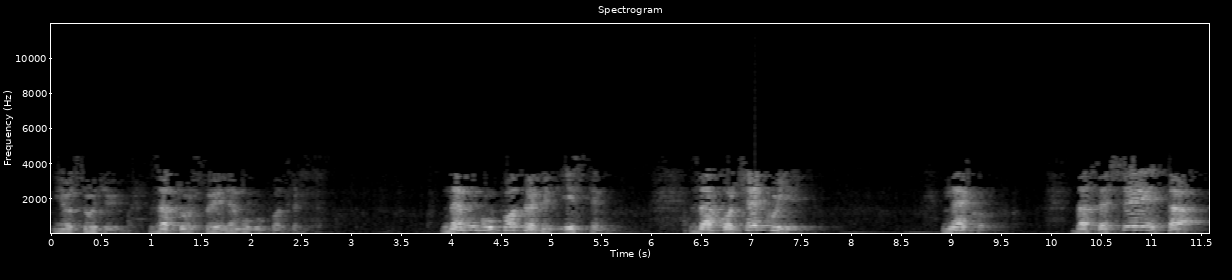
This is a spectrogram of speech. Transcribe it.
i osuđuju. Zato što je ne mogu potrefiti. Ne mogu potrefiti istinu. Zar očekuje neko da se šeta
